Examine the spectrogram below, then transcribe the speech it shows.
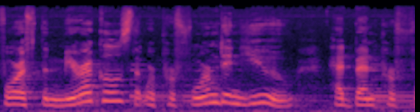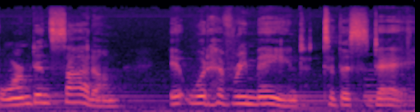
For if the miracles that were performed in you had been performed in Sodom, it would have remained to this day.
